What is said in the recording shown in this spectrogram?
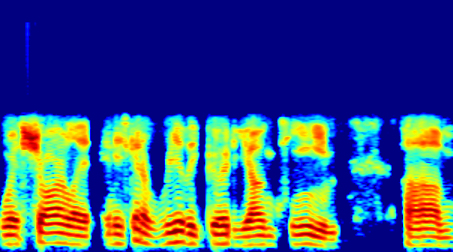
with Charlotte, and he's got a really good young team. Um,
